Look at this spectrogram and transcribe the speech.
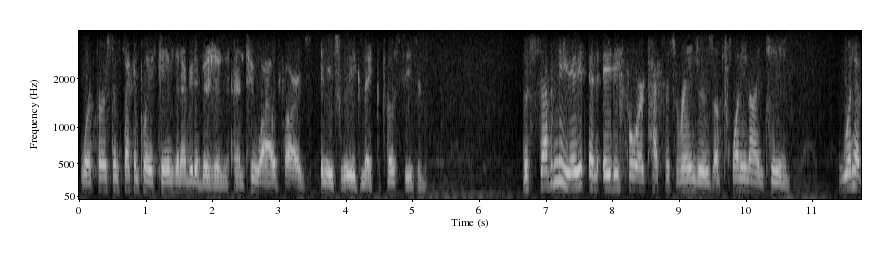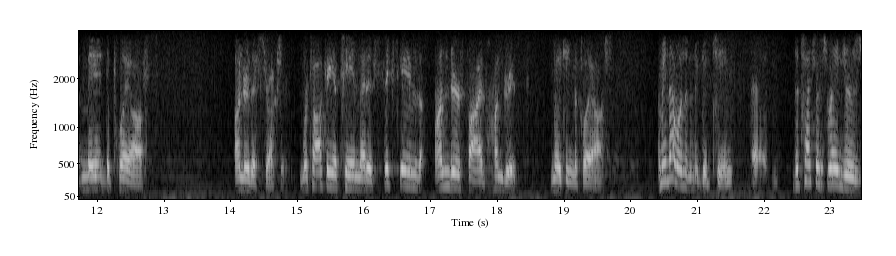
where first and second place teams in every division and two wild cards in each league make the postseason. The 78 and 84 Texas Rangers of 2019 would have made the playoffs under this structure. We're talking a team that is six games under 500 making the playoffs. I mean, that wasn't a good team. Uh, the Texas Rangers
